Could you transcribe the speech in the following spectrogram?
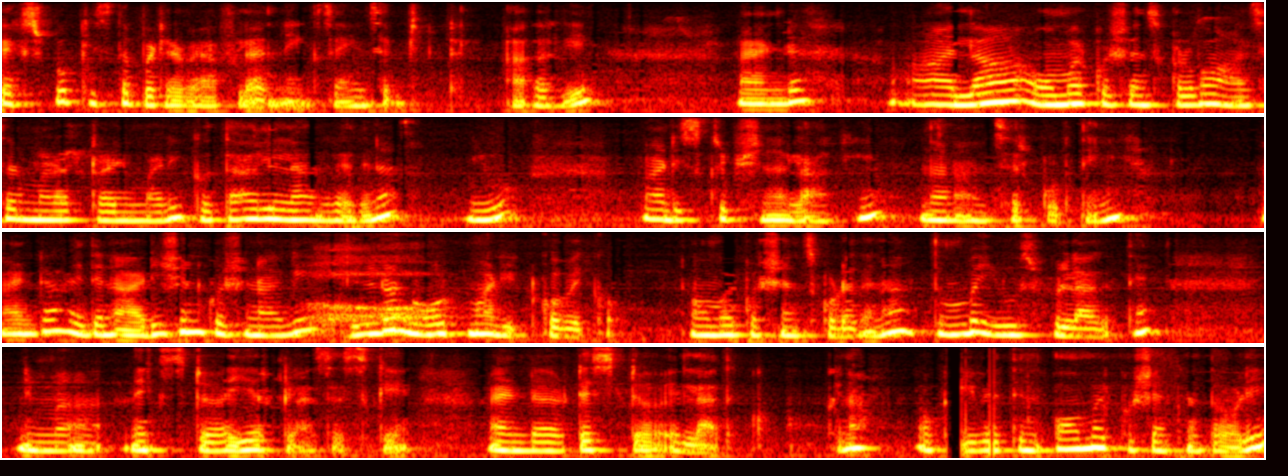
Text book is the better way of learning science ಸಬ್ಜೆಕ್ಟಲ್ಲಿ ಹಾಗಾಗಿ ಆ್ಯಂಡ್ ಎಲ್ಲ ಹೋಮ್ವರ್ಕ್ ಕ್ವಶನ್ಸ್ಗಳಿಗೂ ಆನ್ಸರ್ ಮಾಡೋಕ್ಕೆ ಟ್ರೈ ಮಾಡಿ, ಗೊತ್ತಾಗಲಿಲ್ಲ ಅಂದರೆ ಅದನ್ನು ನೀವು ಡಿಸ್ಕ್ರಿಪ್ಷನಲ್ಲಿ ಹಾಕಿ ನಾನು ಆನ್ಸರ್ ಕೊಡ್ತೀನಿ. ಆ್ಯಂಡ್ ಇದನ್ನು ಅಡಿಷನ್ ಕ್ವಶನ್ ಆಗಿ ಎಲ್ಲರೂ ನೋಟ್ ಮಾಡಿ ಇಟ್ಕೋಬೇಕು. ಹೋಮ್ವರ್ಕ್ ಕ್ವಶನ್ಸ್ ಕೊಡೋದನ್ನು ತುಂಬ ಯೂಸ್ಫುಲ್ ಆಗುತ್ತೆ ನಿಮ್ಮ ನೆಕ್ಸ್ಟ್ ಇಯರ್ ಕ್ಲಾಸಸ್ಗೆ ಆ್ಯಂಡ್ ಟೆಸ್ಟ್ ಎಲ್ಲದಕ್ಕೂ. ಓಕೆನಾ ಓಕೆ ಇವತ್ತಿನ ಹೋಮ್ವರ್ಕ್ ಕ್ವಶನ್ಸ್ನ ತಗೊಳ್ಳಿ.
